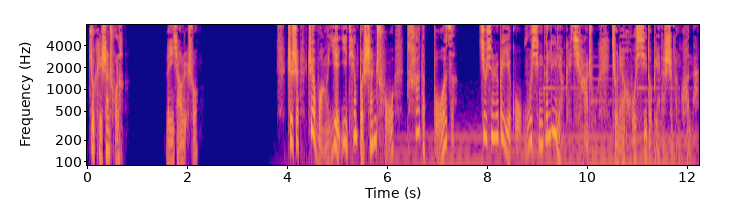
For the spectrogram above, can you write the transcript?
就可以删除了。林祥瑞说：“只是这网页一天不删除，他的脖子就像是被一股无形的力量给掐住，就连呼吸都变得十分困难。”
